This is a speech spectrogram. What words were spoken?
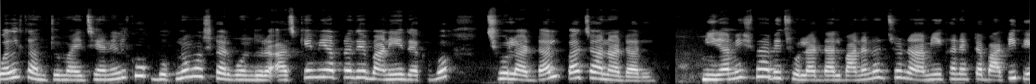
Welcome to my channel cook book নমস্কার বন্ধুরা, আজকে আমি আপনাদের বানিয়ে দেখাবো ছোলার ডাল বা চানা ডাল। নিরামিষভাবে ছোলার ডাল বানানোর জন্য আমি এখানে একটা বাটিতে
